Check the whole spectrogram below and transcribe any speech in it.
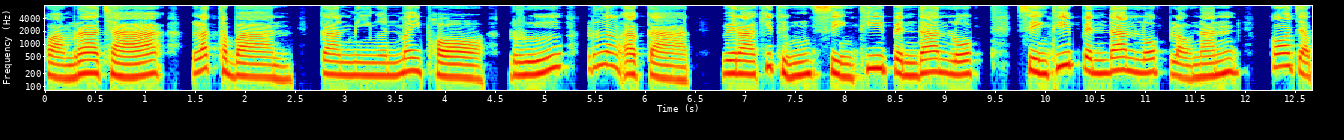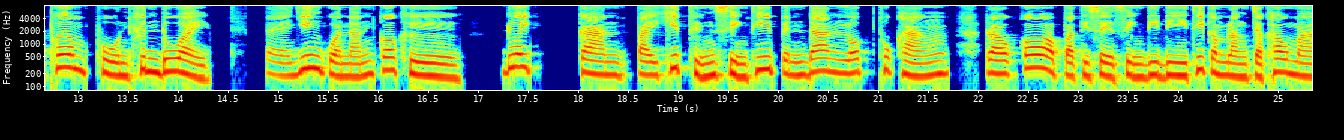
ความล่าช้า รัฐบาล การมีเงินไม่พอ หรือเรื่องอากาศ เวลาคิดถึงสิ่งที่เป็นด้านลบ สิ่งที่เป็นด้านลบเหล่านั้น ก็จะเพิ่มพูนขึ้นด้วย แต่ยิ่งกว่านั้นก็คือ ด้วย การไปคิดถึงสิ่งที่เป็นด้านลบทุกครั้ง เราก็ปฏิเสธสิ่งดีๆ ที่กำลังจะเข้ามา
